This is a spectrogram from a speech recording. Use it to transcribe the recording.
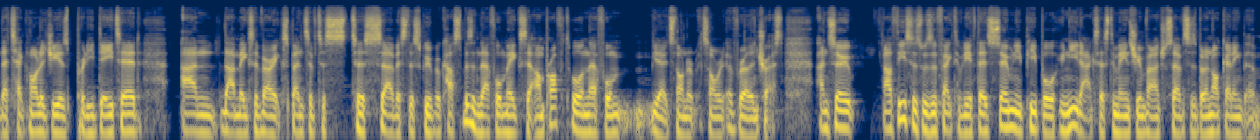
Their technology is pretty dated. And that makes it very expensive to to service this group of customers, and therefore makes it unprofitable, and therefore you know it's not it's not of real interest. And so our thesis was effectively if there's so many people who need access to mainstream financial services but are not getting them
